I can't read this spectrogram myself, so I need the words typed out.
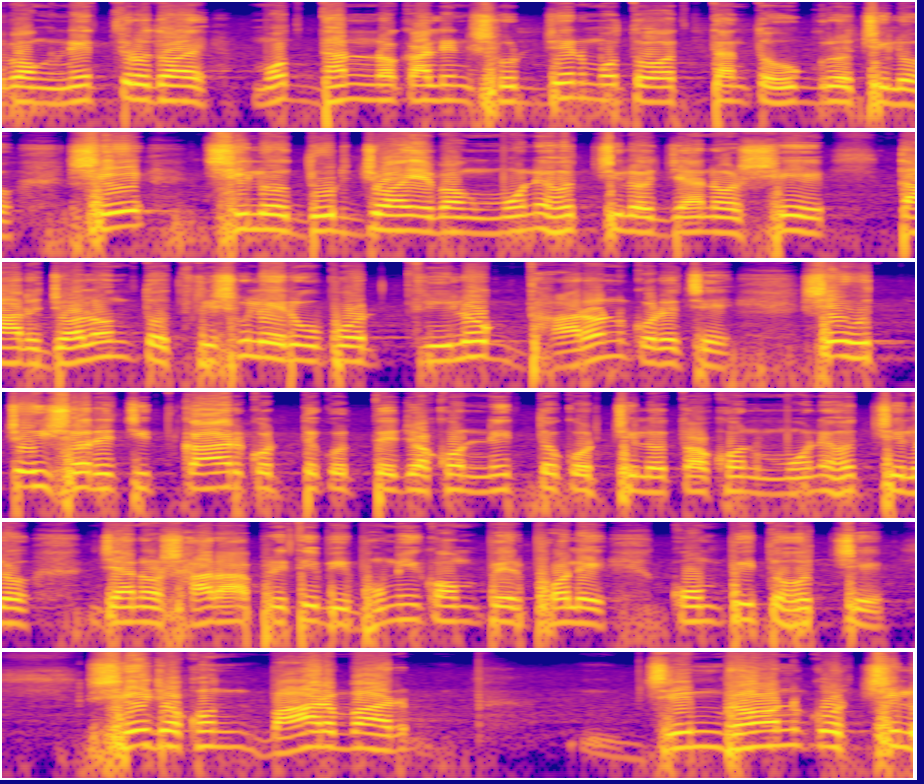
এবং নেত্রদয় মধ্যাহ্নকালীন সূর্যের মতো অত্যন্ত উগ্র ছিল। সে ছিল দুর্জয় এবং মনে হচ্ছিল যেন সে তার জ্বলন্ত ত্রিশূলের উপর ত্রিলোক ধারণ করেছে। সে উচ্চৈস্বরে চিৎকার করতে করতে যখন নৃত্য করছিল, তখন মনে হচ্ছিল যেন সারা পৃথিবী ভূমিকম্পের ফলে কম্পিত হচ্ছে। সে যখন বারবার জিম্ভ্রণ করছিল,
